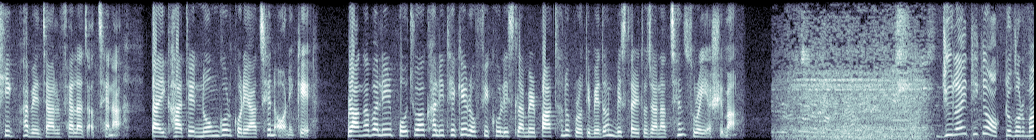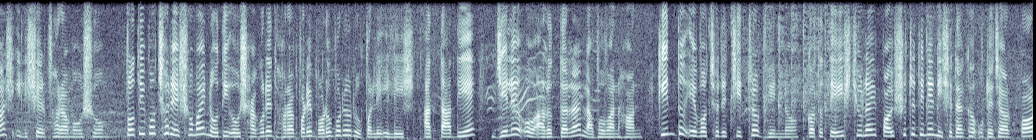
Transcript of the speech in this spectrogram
ঠিকভাবে জাল ফেলা যাচ্ছে না। তাই ঘাটে নোঙ্গর করে আছেন অনেকে। রাঙ্গাবালির পচুয়াখালী থেকে রফিকুল ইসলামের পাঠানো প্রতিবেদন বিস্তারিত জানাচ্ছেন সুরাইয়া সীমা। জুলাই থেকে অক্টোবর মাস ইলিশের ভরা মৌসুম। প্রতি বছর এ সময় নদী ও সাগরে ধরা পড়ে বড় বড় রূপালী ইলিশ আর তা দিয়ে জেলে ও আড়তদাররা লাভবান হন। কিন্তু এবছরের চিত্র ভিন্ন। গত তেইশ জুলাই পঁয়ষট্টি দিনে নিষেধাজ্ঞা উঠে যাওয়ার পর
